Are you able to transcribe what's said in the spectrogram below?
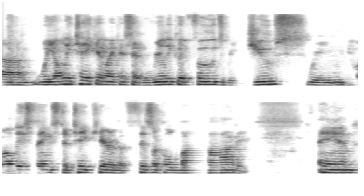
Um, we only take in, like I said, really good foods. We juice. We, we do all these things to take care of the physical body. And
